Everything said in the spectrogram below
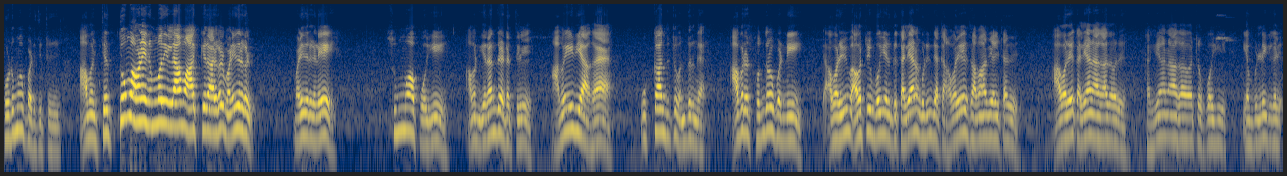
கொடுமைப்படுத்திட்டு அவன் செத்தும் அவனை நிம்மதி இல்லாமல் ஆக்கிறார்கள் மனிதர்கள். மனிதர்களே சும்மா போய் அவன் இறந்த இடத்தில் அமைதியாக உட்கார்ந்துட்டு வந்துருங்க. அவரை தொந்தரவு பண்ணி அவரையும் அவற்றையும் போய் எனக்கு கல்யாணம் கொடுன்னு கேட்க அவரே சமாதி ஆகிட்டாரு அவரே கல்யாணம் ஆகாதவர். கல்யாணம் ஆகாதவற்றை போய் என் பிள்ளைக்கு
